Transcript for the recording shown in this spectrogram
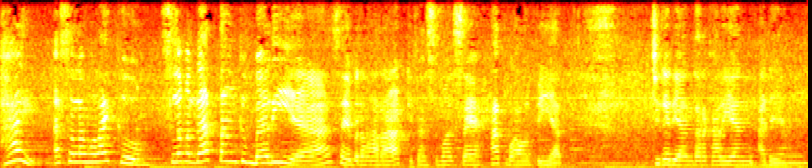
Hai, Assalamualaikum. Selamat datang kembali ya. Saya berharap kita semua sehat walafiat. Jika di antara kalian ada yang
